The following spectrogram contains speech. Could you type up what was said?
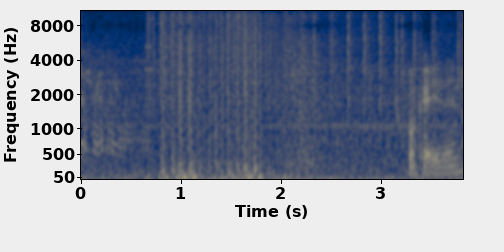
available. okay then.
